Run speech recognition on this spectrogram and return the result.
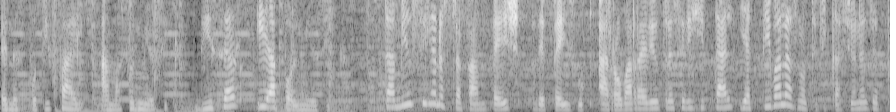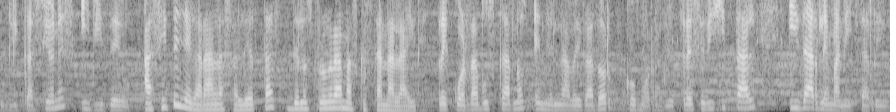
en Spotify, Amazon Music, Deezer y Apple Music. También sigue nuestra fanpage de Facebook arroba Radio 13 Digital y activa las notificaciones de publicaciones y video. Así te llegarán las alertas de los programas que están al aire. Recuerda buscarnos en el navegador como Radio 13 Digital y darle manita arriba.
